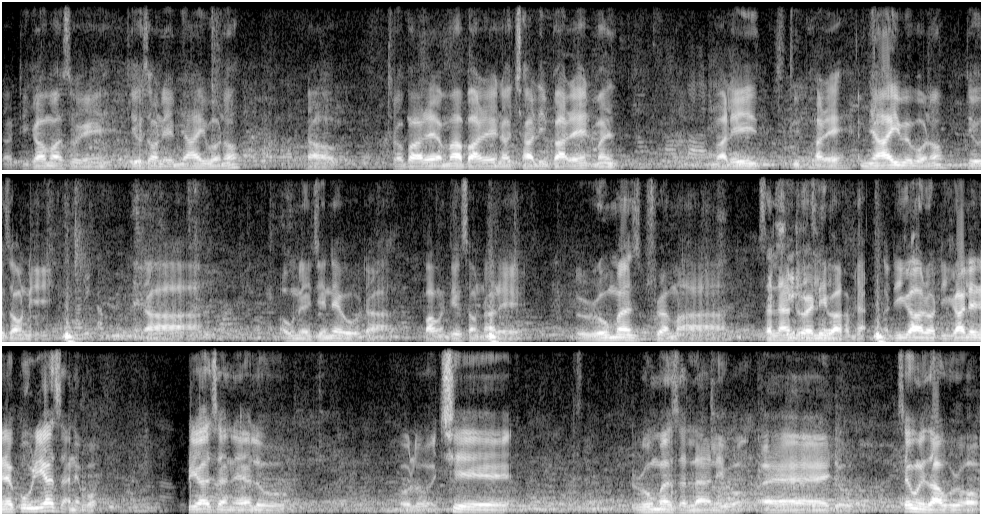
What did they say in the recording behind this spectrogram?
ဒါဒီကားမှာဆိုရင်ဒီဥဆောင်တွေအများကြီးပေါ့နော်။နော က်ကျွန်တော်ပါတယ်အမပါတယ်နောက်ချာလီပါတယ်ဒီမှာဒီမှာလေးသူပါတယ်အများကြီးပဲပေါ့နော်။ဒီဥဆောင်တွေဒါအုံနေချင်းတွေကိုဒါပါဝင်ဒီဥဆောင်ထားတဲ့ romance drama ဇလန်တွဲလေးပါခင်ဗျ။အဓိကတော့ဒီကားလေးနဲ့ကိုရီးယားဆန်တယ်ပေါ့။ကိုရီးယားဆန်တယ်အဲ့လိုဟိုလိုအခြေ romance ဇလန်လေးပေါ့အဲအဲ့လိုစိတ်ဝင်စားဖို့တော့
